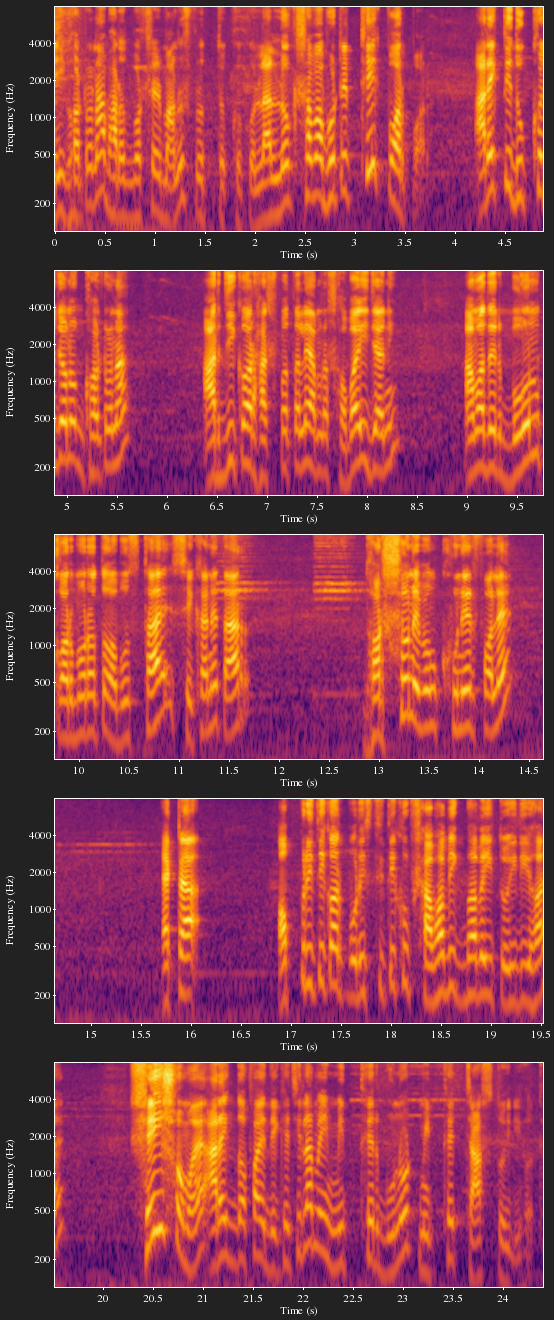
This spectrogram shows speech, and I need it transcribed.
এই ঘটনা ভারতবর্ষের মানুষ প্রত্যক্ষ করল, আর লোকসভা ভোটের ঠিক পরপর আরেকটি দুঃখজনক ঘটনা, আরজিকর হাসপাতালে আমরা সবাই জানি, আমাদের বোন কর্মরত অবস্থায় সেখানে তার ধর্ষণ এবং খুনের ফলে একটা অপ্রীতিকর পরিস্থিতি খুব স্বাভাবিকভাবেই তৈরি হয়। সেই সময় আরেক দফায় দেখেছিলাম এই মিথ্যের বুনট, মিথ্যের চাষ তৈরি হতে।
